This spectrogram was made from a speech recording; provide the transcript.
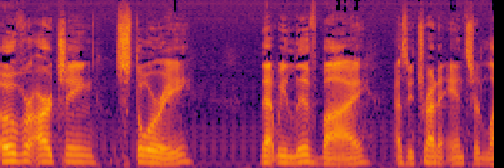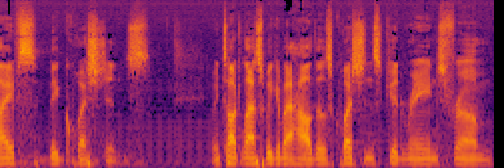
overarching story that we live by as we try to answer life's big questions. We talked last week about how those questions could range from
